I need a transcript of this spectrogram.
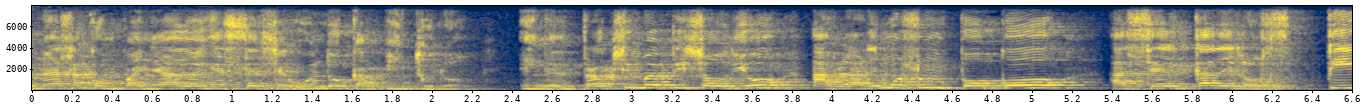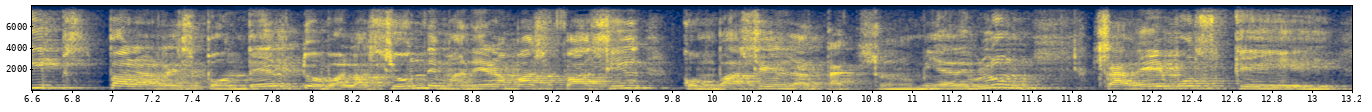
Me has acompañado en este segundo capítulo. En el próximo episodio hablaremos un poco acerca de los tips para responder tu evaluación de manera más fácil con base en la taxonomía de Bloom. Sabemos que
